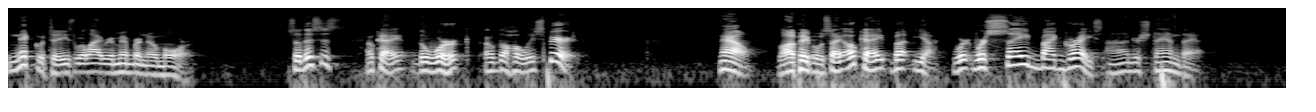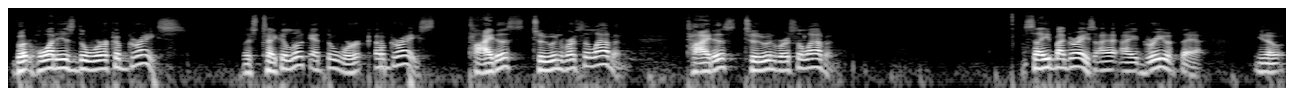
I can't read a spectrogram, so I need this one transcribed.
iniquities will I remember no more. So, this is, okay, the work of the Holy Spirit. Now, A lot of people will say, okay, but yeah, we're, we're saved by grace. I understand that. But what is the work of grace? Let's take a look at the work of grace. Titus 2 and verse 11. Titus 2 and verse 11. Saved by grace. I, I agree with that. You know,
